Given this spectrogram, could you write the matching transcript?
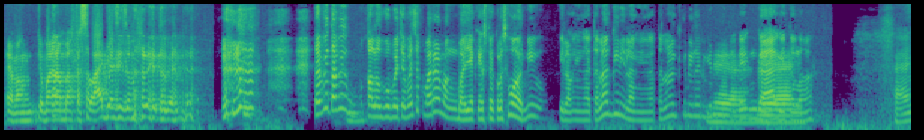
emang cuma nambah kesel aja sih sebenarnya itu kan. tapi tapi kalau gue baca-baca kemarin emang banyak yang spekulasi wah ini hilang ingatan lagi nih, hilang ingatan lagi nih kan gitu. Iya, Tapi enggak iya. gitu loh. Kan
